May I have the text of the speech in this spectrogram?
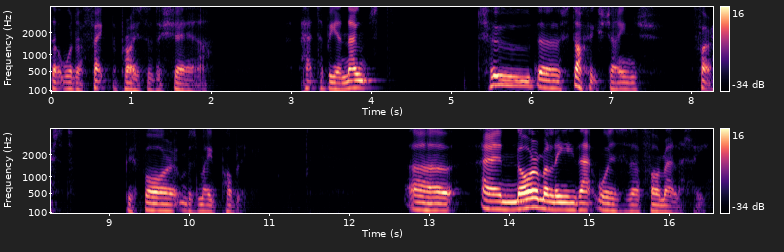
that would affect the price of the share had to be announced to the stock exchange first before it was made public. Uh, and normally that was a formality.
